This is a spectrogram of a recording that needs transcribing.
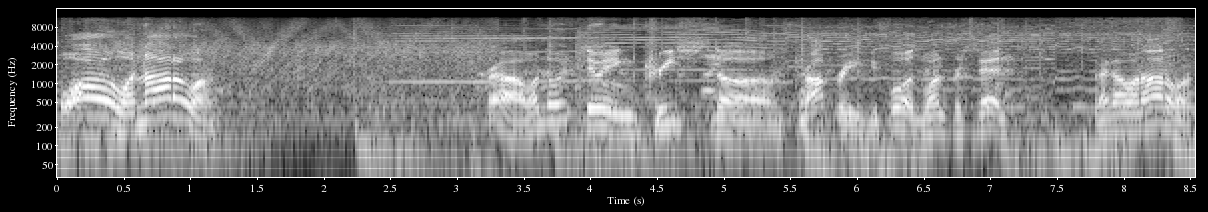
Whoa, another one. Bro, I wonder if they increase the drop rate. Before it was 1%. And I got another one.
